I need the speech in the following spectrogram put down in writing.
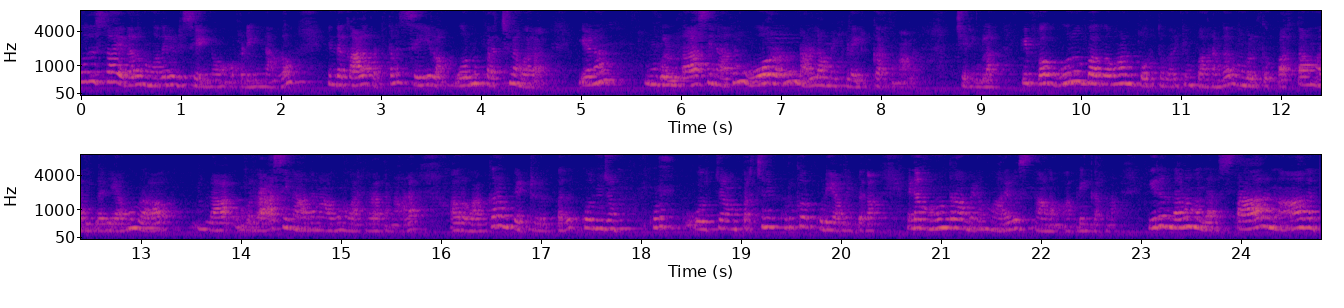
புதுசாக ஏதாவது முதலீடு செய்யணும் அப்படின்னாலும் இந்த காலகட்டத்தில் செய்யலாம். ஒன்றும் பிரச்சனை வராது. ஏன்னா உங்கள் ராசிநாதன் ஓரளவு நல்ல அமைப்பில் இருக்கிறதுனால. சரிங்களா? இப்போ குரு பகவான் பொறுத்த வரைக்கும் பாருங்க உங்களுக்கு பத்தாம் அதிபதியாகவும் ரா- லா- ராசிநாதனாகவும் வர்றதுனால அவர் வக்கரம் பெற்றிருப்பது கொஞ்சம் குடு கொஞ்சம் பிரச்சனை கொடுக்கக்கூடிய அமைப்பு தான். ஏன்னா மூன்றாம் இடம் மறைவு ஸ்தானம் அப்படிங்கிறதுனால. இருந்தாலும் அந்த ஸ்தாரநாதன்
